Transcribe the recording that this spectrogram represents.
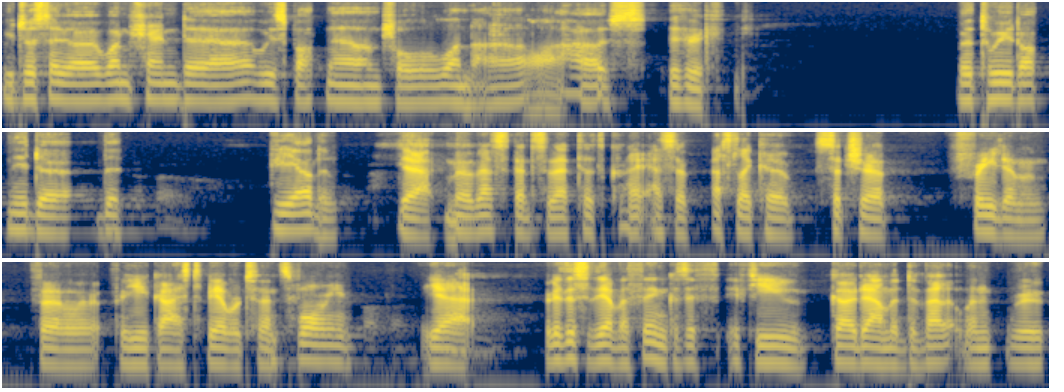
We just have uh, one friend uh, who is partner for one uh, house, but we don't need uh, the yeah, the Yeah, no, that's that's that's great. That's a that's like a such a freedom for for you guys to be able to. Transform. Yeah, because this is the other thing. Because if if you go down the development route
